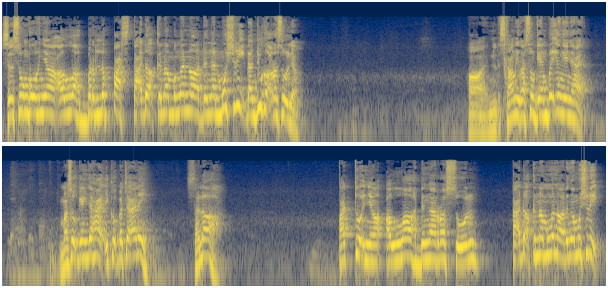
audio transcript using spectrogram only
Sesungguhnya Allah berlepas, tak ada kena mengena dengan musyrik dan juga Rasulnya. Ha, sekarang ni Rasul geng baik ke geng jahat? Masuk geng jahat ikut bacaan ni. Salah. Patutnya Allah dengan Rasul tak ada kena mengena dengan musyrik.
